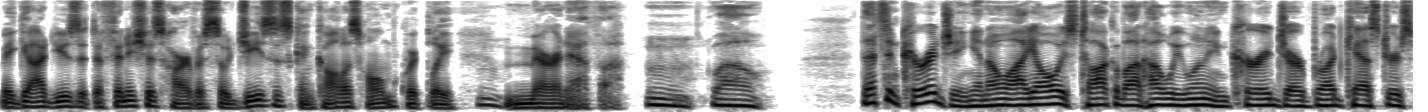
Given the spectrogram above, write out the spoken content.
May God use it to finish his harvest so Jesus can call us home quickly. Mm. Maranatha. Mm, wow. That's encouraging. You know, I always talk about how we want to encourage our broadcasters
